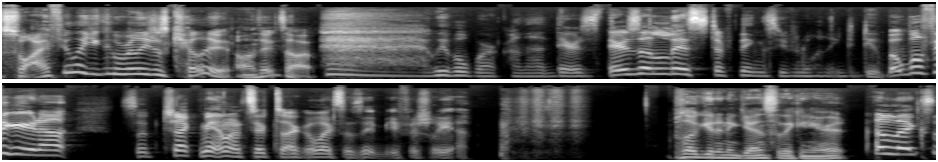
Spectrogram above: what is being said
So I feel like you can really just kill it on TikTok. we will work on that. There's there's a list of things we've been wanting to do, but we'll figure it out. So check me out on TikTok, Alexa ZB official. Yeah, Plug it in again so they can hear it. Alexa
